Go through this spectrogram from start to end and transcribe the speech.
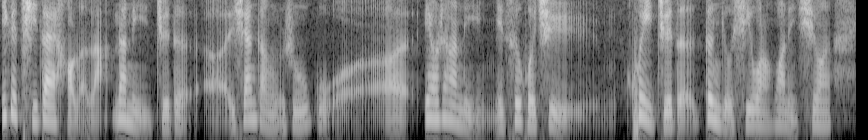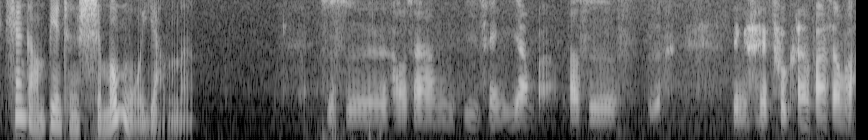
一个期待好了啦，那你觉得呃，香港如果要让你每次回去会觉得更有希望的话，你希望香港变成什么模样呢？就是好像以前一样吧，但是应该不可能发生吧。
